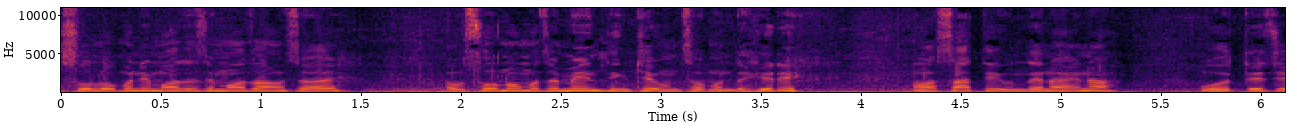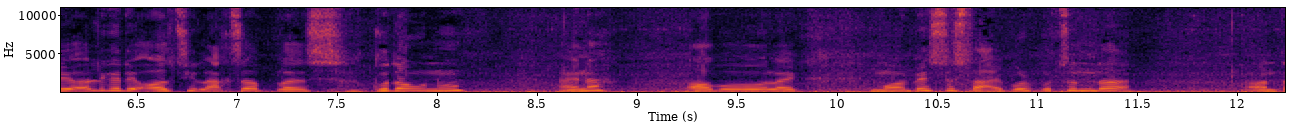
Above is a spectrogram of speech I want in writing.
सोलो पनि मजा चाहिँ मजा आउँछ है। अब सोलोमा चाहिँ मेन थिङ के हुन्छ भन्दाखेरि साथी हुँदैन होइन। हो त्यो चाहिँ अलिकति अल्छी लाग्छ प्लस कुदाउनु होइन। अब लाइक म बेसी जस्तो हाइपर कुद्छु नि त। अन्त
